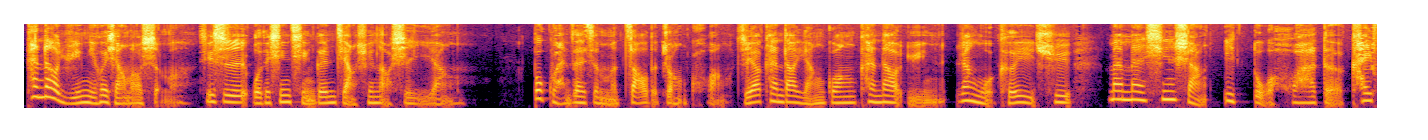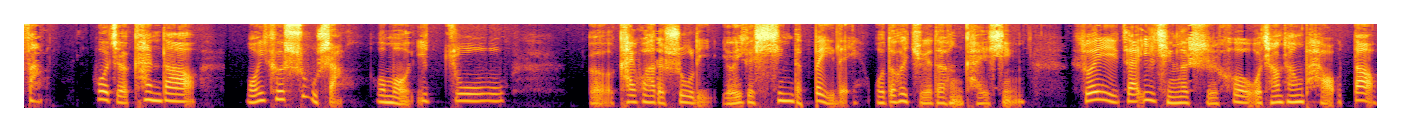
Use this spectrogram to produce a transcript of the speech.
看到云，你会想到什么？其实我的心情跟蒋勋老师一样，不管再怎么糟的状况，只要看到阳光，看到云，让我可以去慢慢欣赏一朵花的开放，或者看到某一棵树上或某一株呃开花的树里有一个新的蓓蕾，我都会觉得很开心。所以在疫情的时候，我常常跑到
